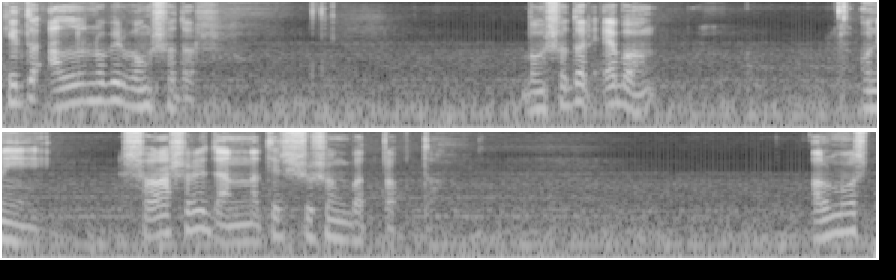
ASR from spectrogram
কিন্তু আল্লাহ নবীর বংশধর। বংশধর এবং উনি সরাসরি জান্নাতের সুসংবাদ প্রাপ্ত অলমোস্ট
